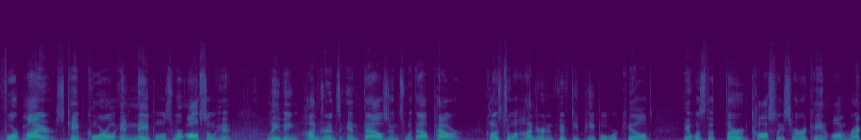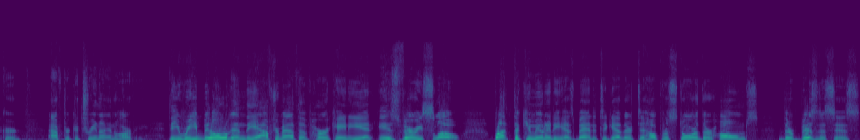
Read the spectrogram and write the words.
Fort Myers, Cape Coral, and Naples were also hit, leaving hundreds and thousands without power. Close to 150 people were killed. It was the third costliest hurricane on record after Katrina and Harvey. The rebuild in the aftermath of Hurricane Ian is very slow, but the community has banded together to help restore their homes, their businesses,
